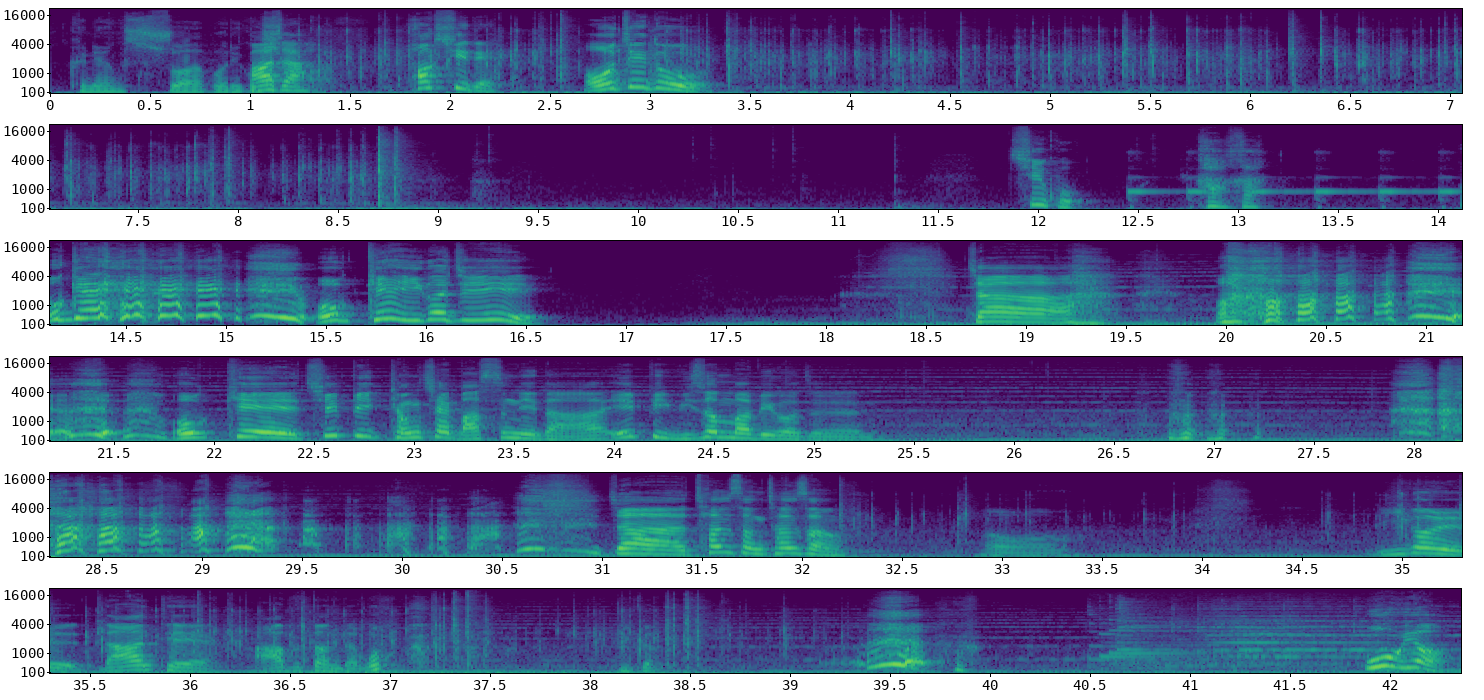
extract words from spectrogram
그냥 쏴버리고 맞아. 확실해. 어제도 칠고 가 가. 오케이 오케이 이거지. 자. 오케이 7픽 경찰 맞습니다 1픽 위선마비거든 자 찬성 찬성 어 이걸 나한테 아부터 한다고? 이거 오 야!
